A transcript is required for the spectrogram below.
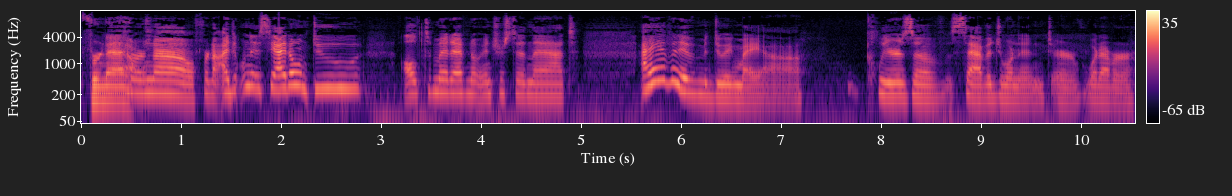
For now. for now, for now. I don't see I don't do ultimate. I have no interest in that. I haven't even been doing my uh clears of Savage one and or whatever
